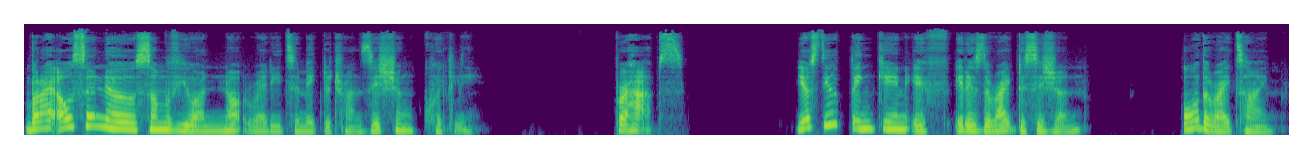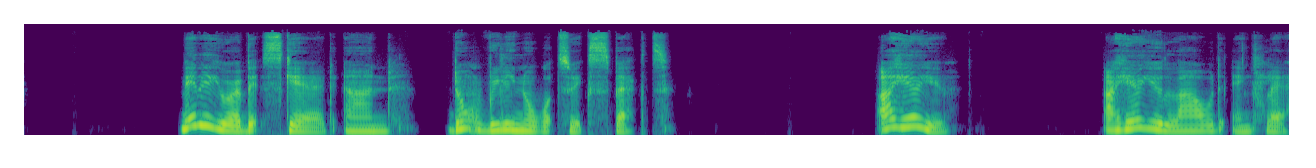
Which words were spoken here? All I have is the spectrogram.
But I also know some of you are not ready to make the transition quickly. Perhaps you're still thinking if it is the right decision or the right time. Maybe you're a bit scared and don't really know what to expect. I hear you. I hear you loud and clear.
